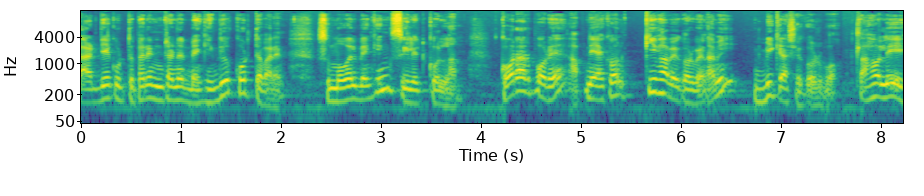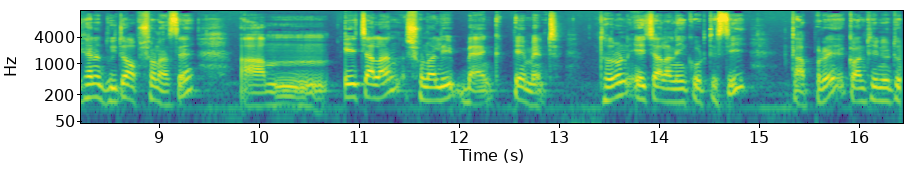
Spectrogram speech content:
কার্ড দিয়ে করতে পারেন ইন্টারনেট ব্যাঙ্কিং দিয়েও করতে পারেন। সো মোবাইল ব্যাঙ্কিং সিলেক্ট করলাম। করার পরে আপনি এখন কীভাবে করবেন? আমি বিকাশে করব। তাহলে এখানে দুইটা অপশন আছে। এ চালান, সোনালী ব্যাংক পেমেন্ট ধরুন এ চালানই করতেছি। তারপরে কন্টিনিউ টু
